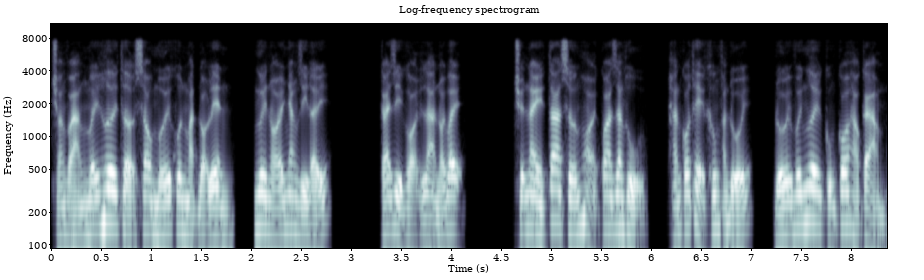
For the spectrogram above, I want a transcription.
choáng váng mấy hơi thở sau mới khuôn mặt đỏ lên, ngươi nói nhăng gì đấy? Cái gì gọi là nói bậy? Chuyện này ta sớm hỏi qua giang thủ, hắn có thể không phản đối đối với ngươi cũng có hảo cảm,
